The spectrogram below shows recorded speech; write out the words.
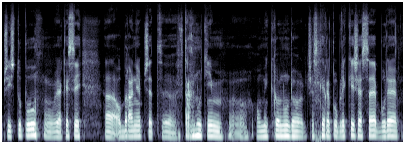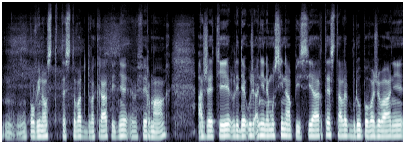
přístupu v jakési eh, obraně před eh, vtrhnutím eh, Omikronu do České republiky, že se bude mm, povinnost testovat dvakrát týdně v firmách a že ti lidé už ani nemusí na PCR test, ale budou považováni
